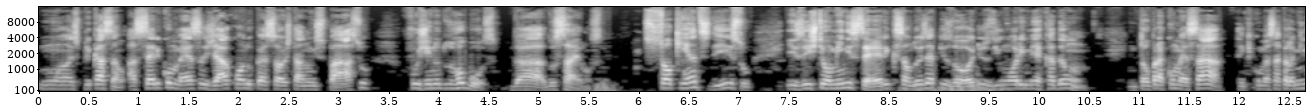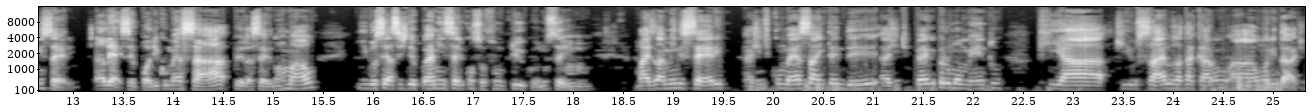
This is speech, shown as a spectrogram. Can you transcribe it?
uma explicação. A série começa já quando o pessoal está no espaço, fugindo dos robôs, da, dos Cylons. Só que antes disso, existe uma minissérie, que são dois episódios de uma hora e meia cada um. Então, para começar, tem que começar pela minissérie. Aliás, você pode começar pela série normal e você assiste depois a minissérie como se fosse um eu não sei. Uhum. Mas na minissérie, a gente começa a entender, a gente pega pelo momento que, a, que os Silos atacaram a humanidade.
